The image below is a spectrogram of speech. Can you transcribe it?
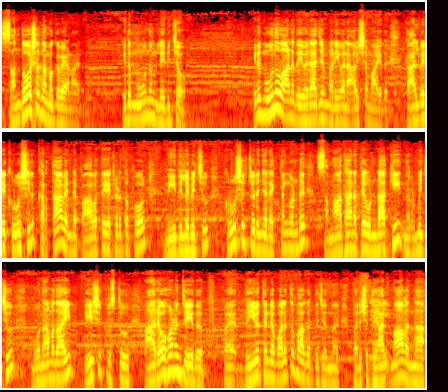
സന്തോഷം നമുക്ക് വേണമായിരുന്നു. ഇത് മൂന്നും ലഭിച്ചോ? ഇത് മൂന്നുമാണ് ദൈവരാജ്യം പണിയുവാൻ ആവശ്യമായത്. കാൽവരി ക്രൂശിൽ കർത്താവ് എന്റെ പാപത്തെ ഏറ്റെടുത്തപ്പോൾ നീതി ലഭിച്ചു. ക്രൂശിൽ ചുരിഞ്ഞ രക്തം കൊണ്ട് സമാധാനത്തെ ഉണ്ടാക്കി നിർമ്മിച്ചു. മൂന്നാമതായി യേശു ക്രിസ്തു ആരോഹണം ചെയ്ത് ദൈവത്തിന്റെ വലത്ത് ഭാഗത്ത് ചെന്ന് പരിശുദ്ധ ആത്മാവെന്ന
